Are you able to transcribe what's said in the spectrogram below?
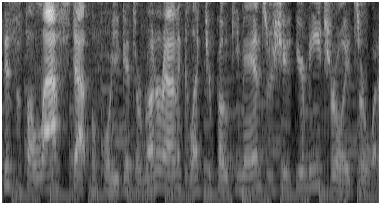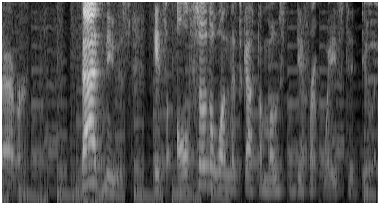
this is the last step before you get to run around and collect your Pokemans or shoot your Metroids or whatever. Bad news, it's also the one that's got the most different ways to do it.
